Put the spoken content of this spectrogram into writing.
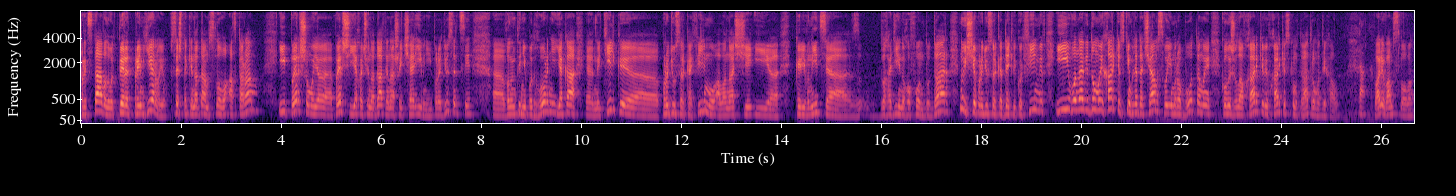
представили от перед прем'єрою. Все ж таки надам слово авторам. І першому я першій я хочу надати нашій чарівній продюсерці е, Валентині Подгорній, яка е, не тільки е, продюсерка фільму, а вона ще і керівниця з- благодійного фонду Дар. Ну і ще продюсерка декількох фільмів. І вона відома і харківським глядачам своїми роботами, коли жила в Харкові, в Харківському театру Мадріхал. Так, Валю, вам слово.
